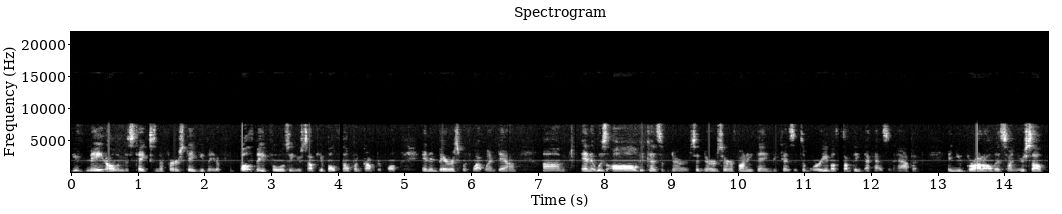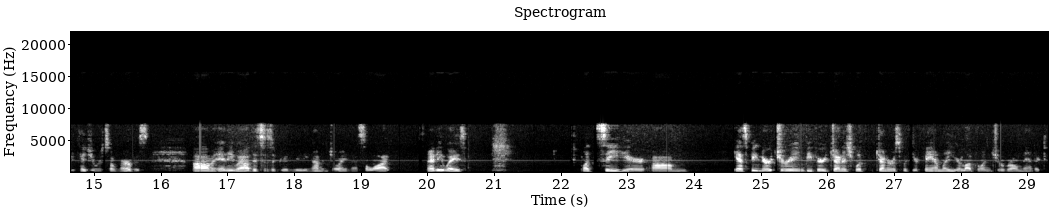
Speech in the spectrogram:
You've made all the mistakes in the first date. You've made a, both made fools of yourself. You both felt uncomfortable and embarrassed with what went down. Um, and it was all because of nerves. And nerves are a funny thing because it's a worry about something that hasn't happened. And you brought all this on yourself because you were so nervous. Um, anyway, this is a good reading. I'm enjoying this a lot. Anyways, let's see here. Um, yes, be nurturing. Be very generous with generous with your family, your loved ones, your romantic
